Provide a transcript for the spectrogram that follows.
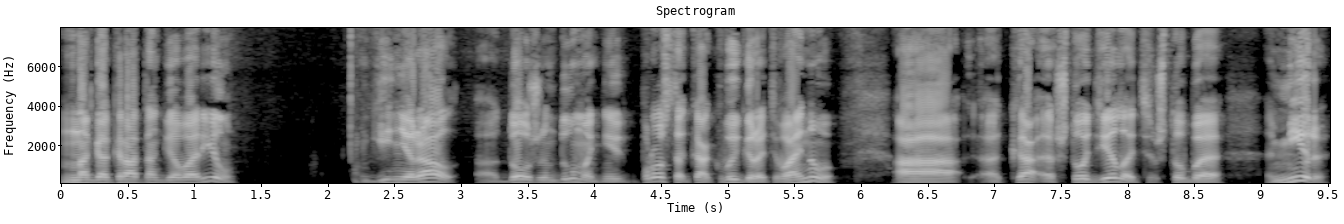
многократно говорил, генерал э, должен думать не просто как выиграть войну, а э, что делать, чтобы мир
